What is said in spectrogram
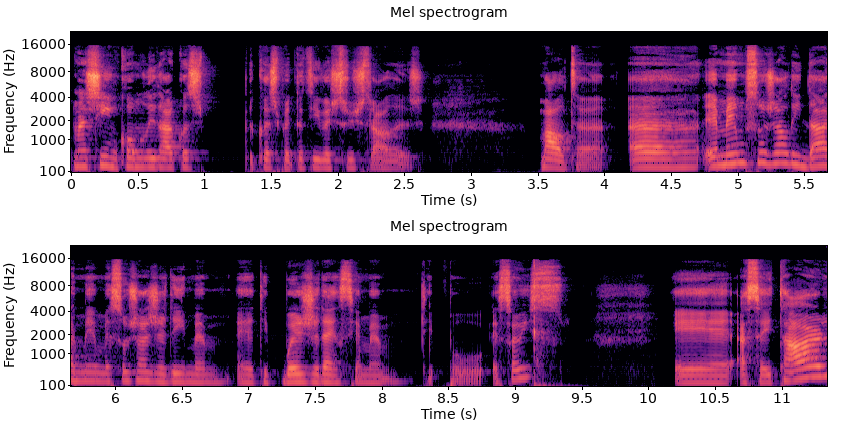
mas sim, como lidar com as, com as expectativas frustradas. Malta, uh, é mesmo só já lidar mesmo, é só já gerir mesmo. É tipo, boa gerência mesmo. Tipo, é só isso. É aceitar,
